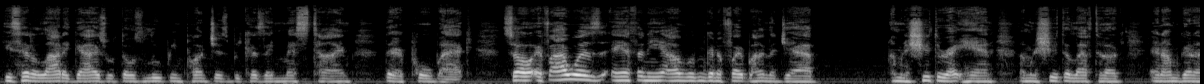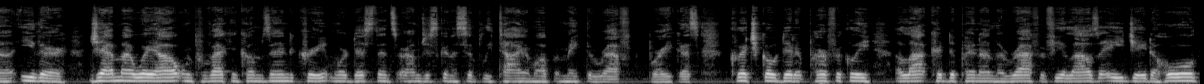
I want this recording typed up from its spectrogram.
he's hit a lot of guys with those looping punches because they missed time their pullback. So if I was Anthony, I'm going to fight behind the jab. I'm going to shoot the right hand. I'm going to shoot the left hook, and I'm going to either jab my way out when Povetkin comes in to create more distance, or I'm just going to simply tie him up and make the ref break us. Klitschko did it perfectly. A lot could depend on the ref. If he allows AJ to hold,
